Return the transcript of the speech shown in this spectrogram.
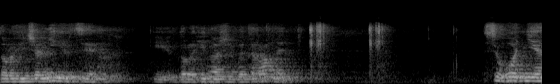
Дорогі чернігівці і дорогі наші ветерани, сьогодні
